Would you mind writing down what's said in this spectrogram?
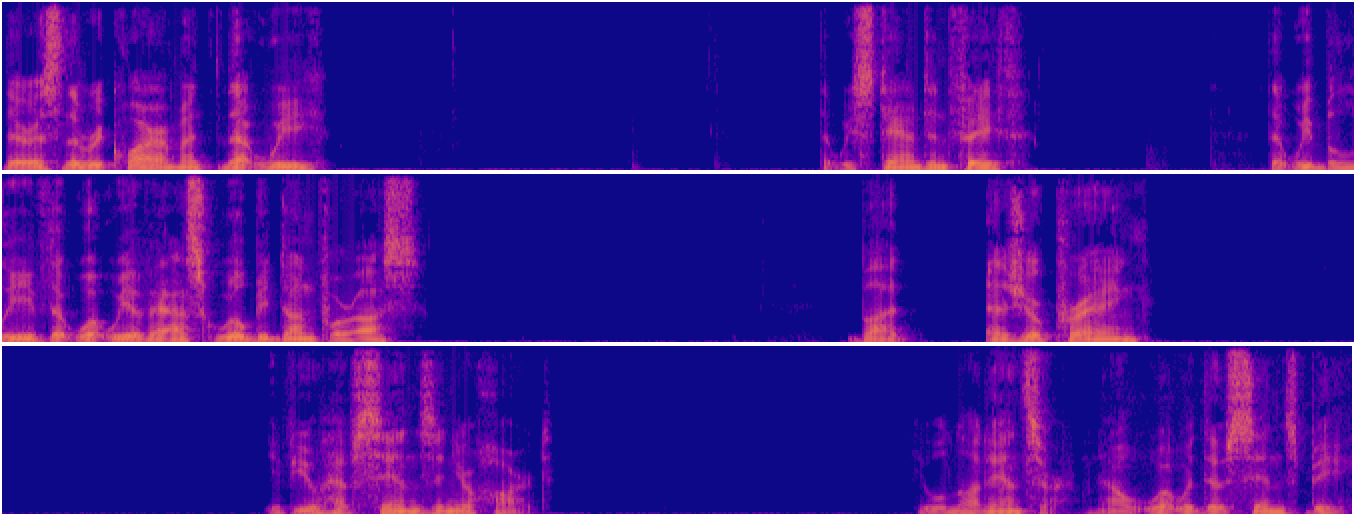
There is the requirement that we that we stand in faith, that we believe that what we have asked will be done for us, But as you're praying, if you have sins in your heart, he will not answer. Now, what would those sins be?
